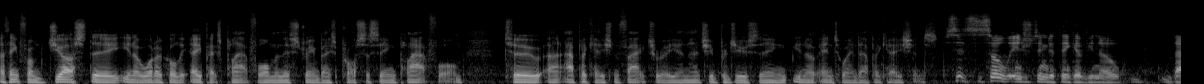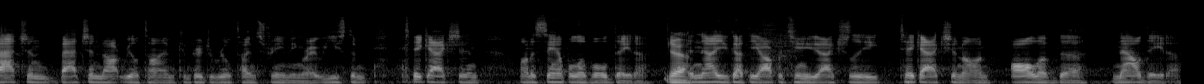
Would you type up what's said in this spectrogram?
I think, from just the, you know, what I call the Apex platform and this stream-based processing platform to an application factory and actually producing, you know, end-to-end -end applications. It's so interesting to think of, you know, batch and batch and not real time compared to real time streaming, right? We used to take action on a sample of old data. Yeah. And now you've got the opportunity to actually take action on all of the now data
